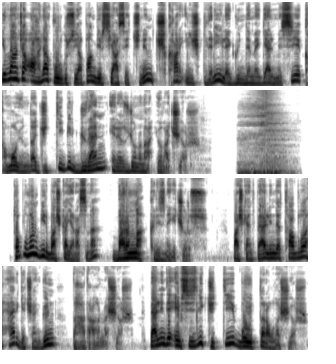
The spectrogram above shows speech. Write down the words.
Yıllarca ahlak vurgusu yapan bir siyasetçinin çıkar ilişkileriyle gündeme gelmesi kamuoyunda ciddi bir güven erozyonuna yol açıyor. Toplumun bir başka yarasına barınma krizine geçiyoruz. Başkent Berlin'de tablo her geçen gün daha da ağırlaşıyor. Berlin'de evsizlik ciddi boyutlara ulaşıyor.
